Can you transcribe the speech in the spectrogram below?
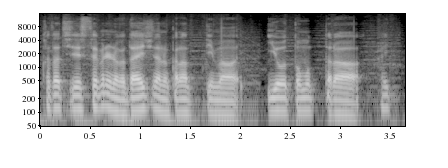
形で攻めるのが大事なのかなって今言おうと思ったら、入った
